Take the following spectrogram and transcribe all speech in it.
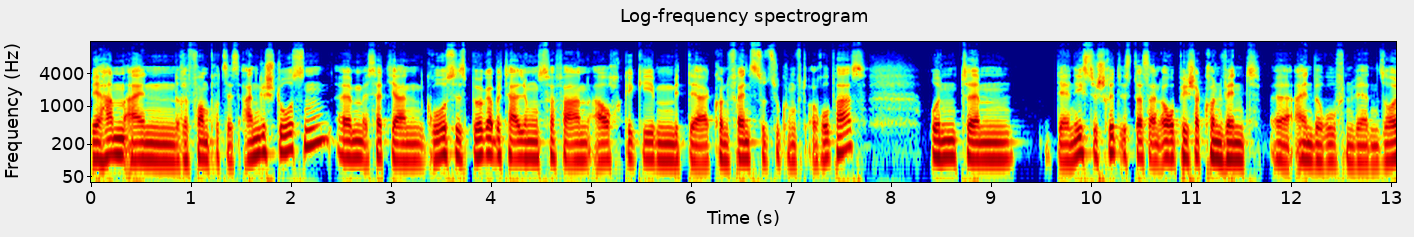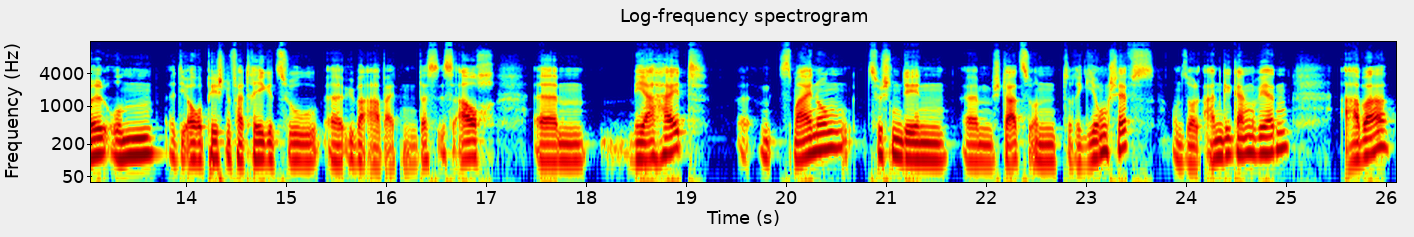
Wir haben einen Reformprozess angestoßen. Ähm, es hat ja ein großes Bürgerbeteiligungsverfahren auch gegeben mit der Konferenz zur Zukunft Europas. Und ähm, der nächste Schritt ist, dass ein europäischer Konvent äh, einberufen werden soll, um äh, die europäischen Verträge zu äh, überarbeiten. Das ist auch ähm, Mehrheitsmeinung äh, zwischen den ähm, Staats- und Regierungschefs und soll angegangen werden. Aber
